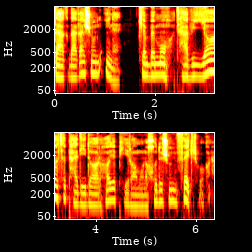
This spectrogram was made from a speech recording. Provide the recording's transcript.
دقدقشون اینه که به محتویات پدیدارهای پیرامون خودشون فکر بکنن.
